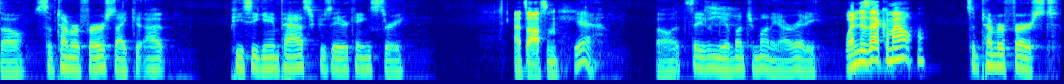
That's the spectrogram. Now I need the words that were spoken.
So September first, I I, PC Game Pass Crusader Kings three. That's awesome. Yeah, so it's saving me a bunch of money already. When does that come out? September first.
